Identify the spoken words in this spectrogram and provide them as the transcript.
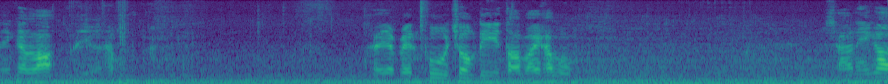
นี่ก็เลาะอยู่ครับ ใครจะ เป็นผู้โชคดีต่อไปครับผมเช้านี้ก็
